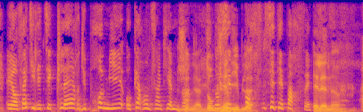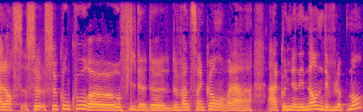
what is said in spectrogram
Et en fait, il était clair du premier au 45e vin. Génial. Donc c'est crédible. C'était parfait. Hélène. Alors, ce, concours, euh, au fil de, de- de 25 ans, voilà, a, a connu un énorme développement.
